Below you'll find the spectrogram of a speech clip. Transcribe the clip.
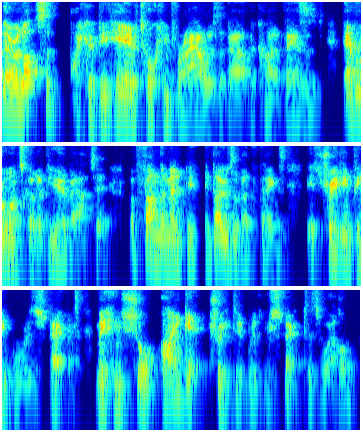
there are lots of, I could be here talking for hours about the kind of things. Everyone's got a view about it. But fundamentally, those are the things. It's treating people with respect, making sure I get treated with respect as well,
